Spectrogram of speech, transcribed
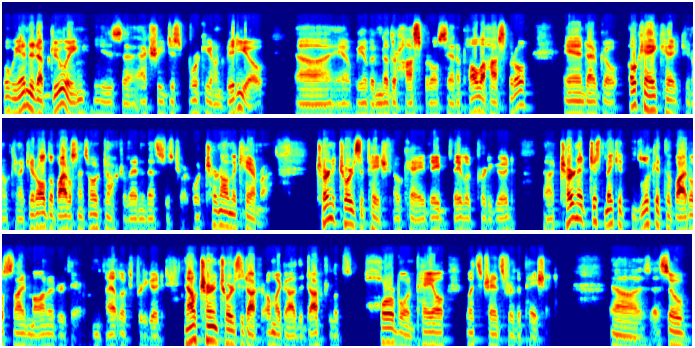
What we ended up doing is uh, actually just working on video. Uh, we have another hospital, Santa Paula Hospital, and I go, okay, can, you know, can I get all the vital signs? Oh, Dr. Landon, that's just too hard. Well, turn on the camera, turn it towards the patient. Okay, they they look pretty good. Uh, turn it, just make it look at the vital sign monitor there. That looks pretty good. Now turn it towards the doctor. Oh my God, the doctor looks horrible and pale. Let's transfer the patient. Uh, so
